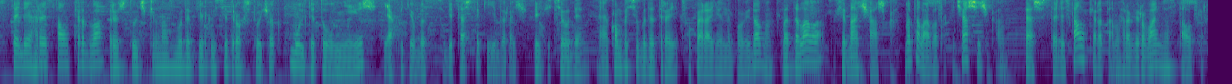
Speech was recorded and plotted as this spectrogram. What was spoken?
в стилі гри Stalker 2. Три штучки в нас буде в кількості трьох штучок. Мультитул ніж. Я хотів би собі теж такий, до речі, кількості один. Е, Компасів буде три. Попередньо не повідомив. Металева похідна чашка. Металева така чашечка, теж в стилі Сталкера, там гравірування Сталкера.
